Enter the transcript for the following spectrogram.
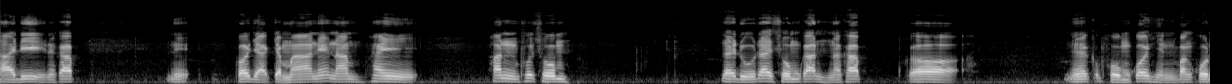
ตายดีนะครับ นี่ก็อยากจะมาแนะนำให้ท่านผู้ชม ได้ดูได้ชมกันนะครับ ก็เนี่ยผมก็เห็นบางคน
